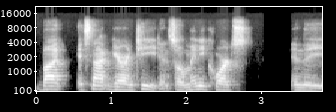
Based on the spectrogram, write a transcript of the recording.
but it's not guaranteed. And so many courts in the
